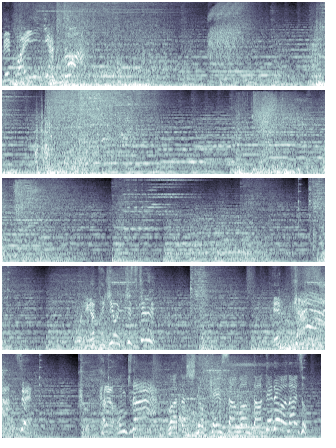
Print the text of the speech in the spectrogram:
レベバインヤクト俺が敵を引きつける。ヘッカーって。こっから本気だ。私の研鑽は伊達ではないぞ。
